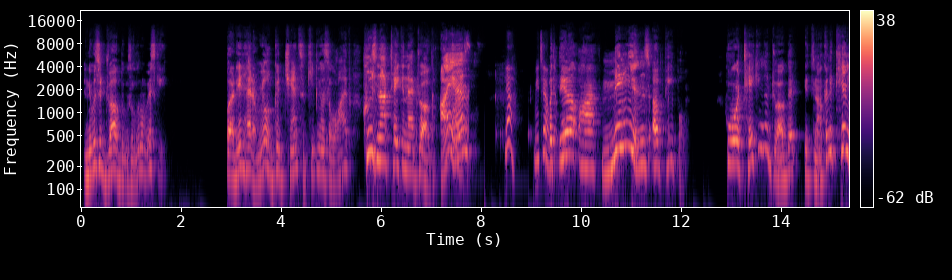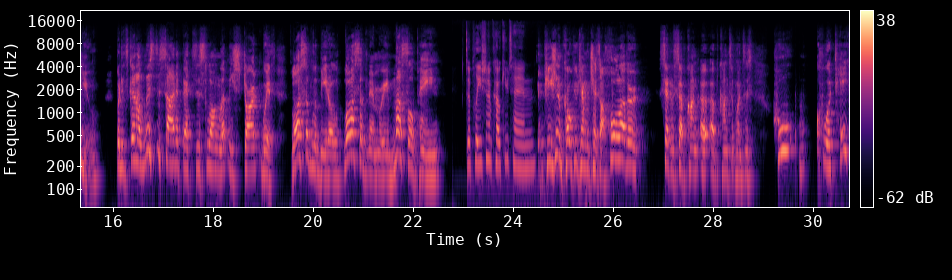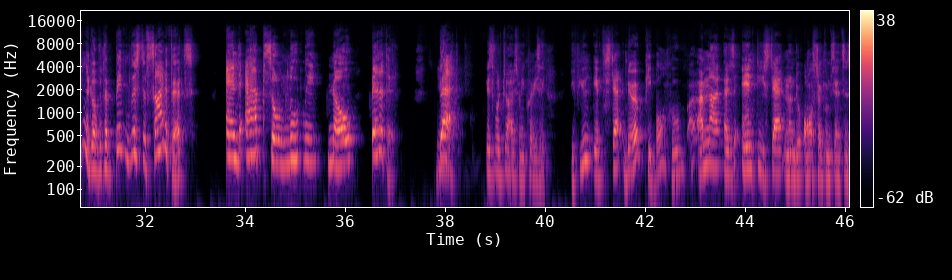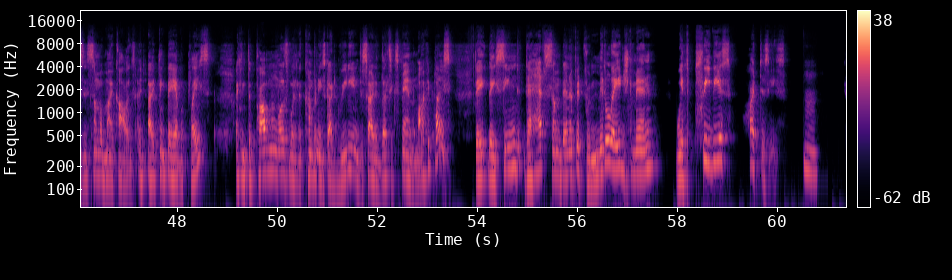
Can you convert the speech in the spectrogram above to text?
and there was a drug that was a little risky, but it had a real good chance of keeping us alive. Who's not taking that drug? I am. Yeah, me too. But there are millions of people who are taking a drug that it's not going to kill you, but it's going to list the side effects this long. Let me start with loss of libido, loss of memory, muscle pain, depletion of CoQ10, depletion of CoQ10, which has a whole other set of subcon- uh, of consequences. Who who are taking a drug with a big list of side effects and absolutely no benefit. Yeah. That is what drives me crazy if you if stat, there are people who I'm not as anti-statin under all circumstances as some of my colleagues. I, I, think they have a place. I think the problem was when the companies got greedy and decided let's expand the marketplace. They they seemed to have some benefit for middle-aged men with previous heart disease. Mm.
